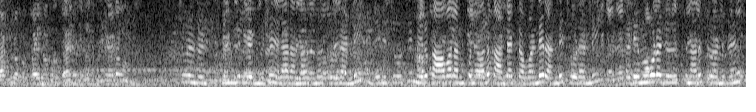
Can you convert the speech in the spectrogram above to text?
లక్ష రూపాయలు చూడండి ఫ్రెండ్స్ సింగిల్ హెడ్ మిషన్ ఎలా రన్ అవుతుందో చూడండి. దీన్ని చూసి మీరు కావాలనుకునే వాళ్ళు కాంటాక్ట్ అవ్వండి రండి చూడండి. డెమో కూడా చూపిస్తున్నారు చూడండి ఫ్రెండ్స్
